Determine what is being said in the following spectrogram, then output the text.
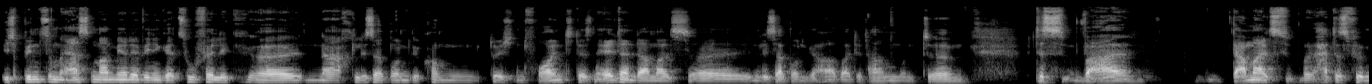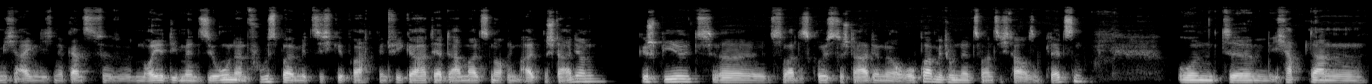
Ich bin zum ersten Mal mehr oder weniger zufällig äh, nach Lissabon gekommen durch einen Freund, dessen Eltern damals äh, in Lissabon gearbeitet haben. Und ähm, das war damals hat es für mich eigentlich eine ganz neue Dimension an Fußball mit sich gebracht. Benfica hat ja damals noch im alten Stadion gespielt. Äh, Das war das größte Stadion in Europa mit 120.000 Plätzen. Und ähm, ich habe dann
